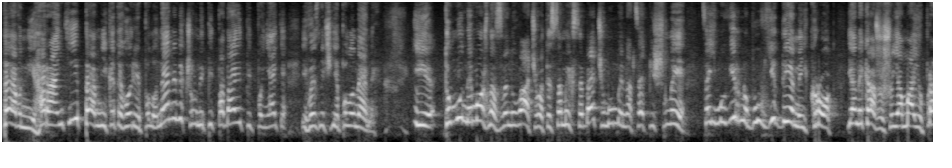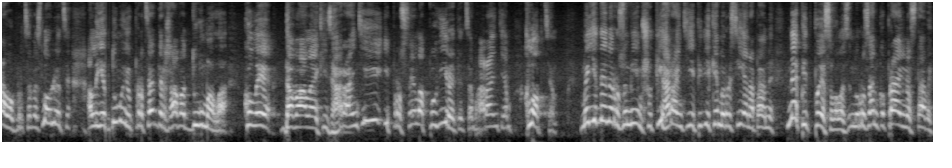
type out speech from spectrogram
Певні гарантії, певні категорії полоненим, якщо вони підпадають під поняття і визначення полонених. І тому не можна звинувачувати самих себе, чому ми на це пішли. Це ймовірно був єдиний крок. Я не кажу, що я маю право про це висловлюватися, але я думаю, про це держава думала, коли давала якісь гарантії і просила повірити цим гарантіям хлопцям. Ми єдине розуміємо, що ті гарантії, під якими Росія, напевне, не підписувалася. Ну, Розенко правильно ставить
